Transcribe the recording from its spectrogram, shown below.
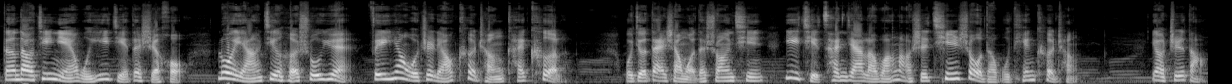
等到今年五一节的时候，洛阳静和书院非药物治疗课程开课了。我就带上我的双亲一起参加了王老师亲授的五天课程。要知道，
